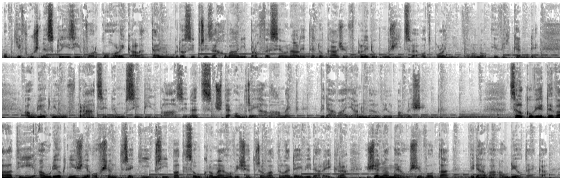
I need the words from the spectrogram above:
Obdiv už nesklízí workoholik, ale ten, kdo si při zachování profesionality dokáže v klidu užít své odpolední volno i víkendy. Audioknihu v práci nemusí být blázinec, čte Ondřej Halámek, vydává Jan Melville Publishing. Celkově devátý, audioknižně ovšem třetí případ soukromého vyšetřovatele Davida Rakera Žena mého života vydává audiotéka –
